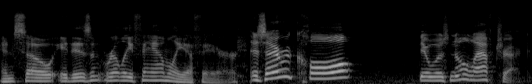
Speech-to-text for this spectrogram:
and so it isn't really family affair. As I recall, there was no laugh track.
